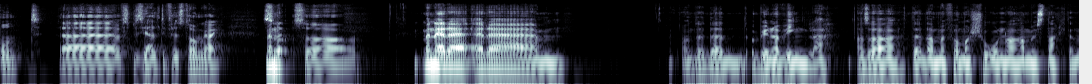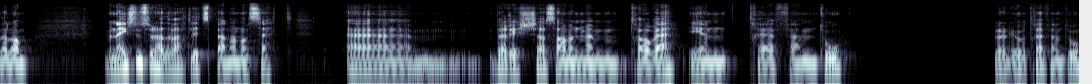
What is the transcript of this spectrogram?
rundt, eh, spesielt i første omgang. Men- så Men er det, er det um, det, det, Å begynne å vingle Altså, det der med formasjoner har vi snakket en del om. Men jeg syns det hadde vært litt spennende å sett eh, Berisha sammen med Traoré i en 3-5-2. Jo, 3-5-2.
